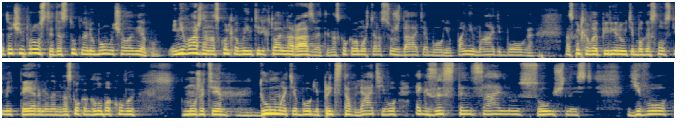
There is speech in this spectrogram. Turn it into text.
Это очень просто и доступно любому человеку. И неважно, насколько вы интеллектуально развиты, насколько вы можете рассуждать о Боге, понимать Бога, насколько вы оперируете богословскими терминами, насколько глубоко вы можете думать о Боге, представлять Его экзистенциальную сущность, Его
